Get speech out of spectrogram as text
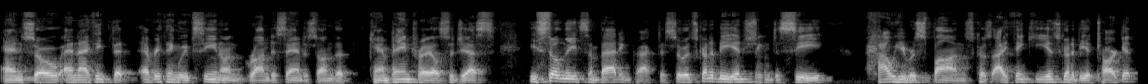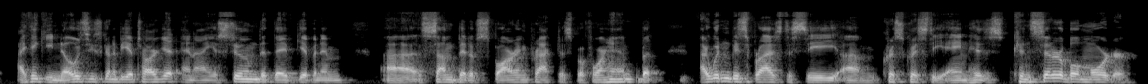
And so, and I think that everything we've seen on Ron DeSantis on the campaign trail suggests he still needs some batting practice. So it's going to be interesting to see how he responds because I think he is going to be a target. I think he knows he's going to be a target, and I assume that they've given him uh, some bit of sparring practice beforehand. But I wouldn't be surprised to see um, Chris Christie aim his considerable mortar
